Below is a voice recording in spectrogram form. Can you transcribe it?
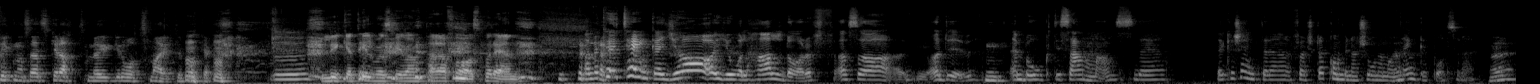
det. fick någon sån här skratt med gråtsmile tillbaka. Lycka till med att skriva en parafras på den. Ja, men kan ju tänka jag och Joel Halldorf, alltså, och du, Mm. en bok tillsammans. Det, det kanske inte är den första kombinationen man tänker på sådär. Nej.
